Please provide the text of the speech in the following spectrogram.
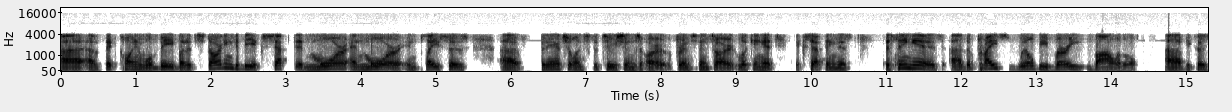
uh, of Bitcoin will be, but it's starting to be accepted more and more in places. Uh, financial institutions, are, for instance, are looking at accepting this. The thing is, uh, the price will be very volatile uh, because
